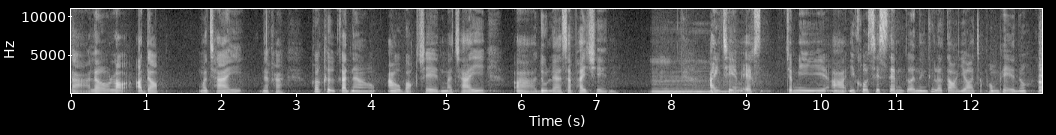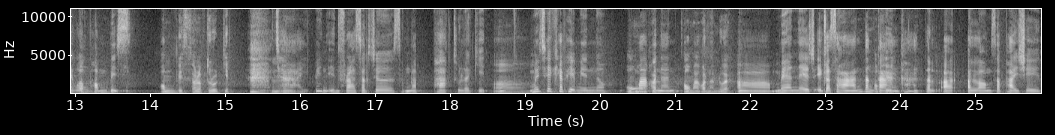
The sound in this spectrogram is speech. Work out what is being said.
ษาแล้วเรา adopt มาใช้นะคะ ก็คือการเอาเอาบล็อกเชนมาใช้เอ่อดูแล supply chain อืม ITMX จะมีอ่า ecosystem ตัวหนึ่งที่เราต่อยอดจากพร้อมเพย์เนาะเรียกว่าผมพร้อมบิสพร้อมบิดสำหรับธุรกิจใช่ เป็น infrastructure สำหรับภาคธุรกิจอ๋อไม่ใช่แค่ payment เนาะโอ้มากกว่านั้นครับอ๋อมากกว่านั้นด้วยอ่า manage เอกสารต่างโอเคๆค่ะแต่อ่า along supply chain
